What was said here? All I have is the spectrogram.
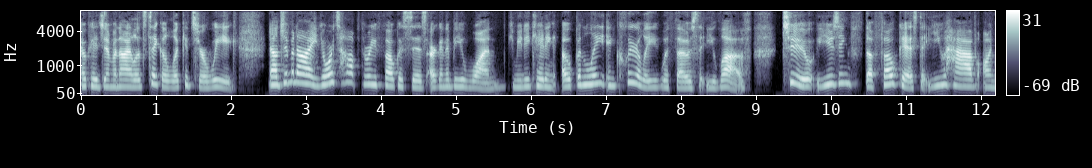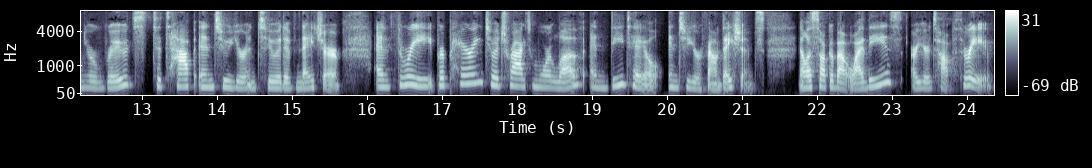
Okay, Gemini, let's take a look at your week. Now, Gemini, your top three focuses are going to be one, communicating openly and clearly with those that you love. Two, using the focus that you have on your roots to tap into your intuitive nature. And three, preparing to attract more love and detail into your foundations. Now, let's talk about why these are your top three.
